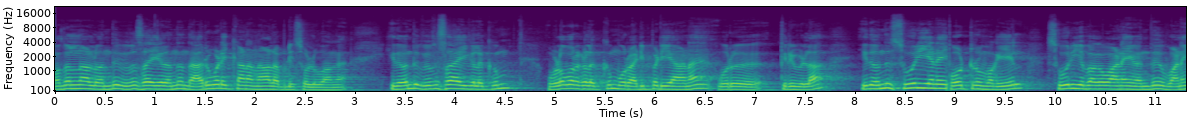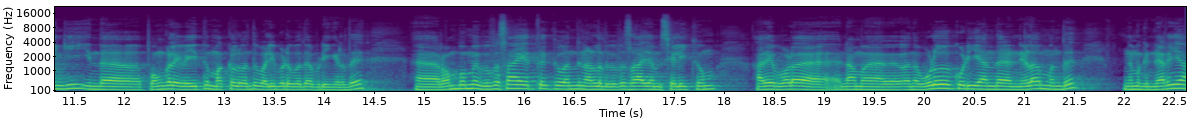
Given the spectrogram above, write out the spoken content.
முதல் நாள் வந்து விவசாயிகள் வந்து அந்த அறுவடைக்கான நாள் அப்படி சொல்லுவாங்க. இது வந்து விவசாயிகளுக்கும் உழவர்களுக்கும் ஒரு அடிப்படையான ஒரு திருவிழா. இது வந்து சூரியனை போற்றும் வகையில் சூரிய பகவானை வந்து வணங்கி இந்த பொங்கலை வைத்து மக்கள் வந்து வழிபடுவது அப்படிங்கிறது ரொம்பவுமே விவசாயத்துக்கு வந்து நல்லது. விவசாயம் செழிக்கும். அதே போல் நம்ம அந்த உழுகக்கூடிய அந்த நிலம் வந்து நமக்கு நிறையா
